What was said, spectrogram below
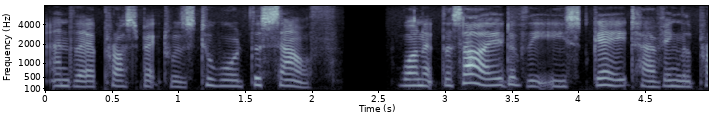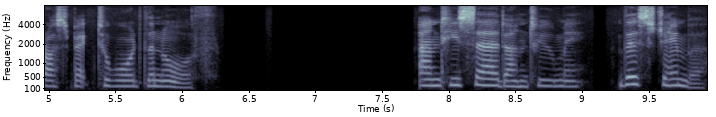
and their prospect was toward the south, one at the side of the east gate having the prospect toward the north. And he said unto me, This chamber,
